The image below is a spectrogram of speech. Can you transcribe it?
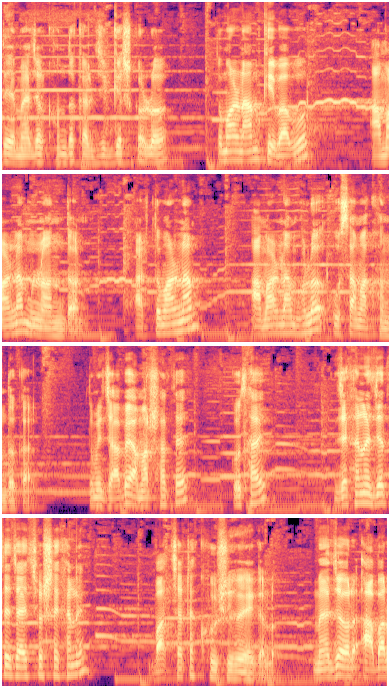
দিয়ে মেজর খন্দকার জিজ্ঞেস করল, তোমার নাম কি বাবু? আমার নাম নন্দন। আর তোমার নাম? আমার নাম হলো উসামা খন্দকার। তুমি যাবে আমার সাথে? কোথায়? যেখানে যেতে চাইছো সেখানে। বাচ্চাটা খুশি হয়ে গেল। মেজর আবার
